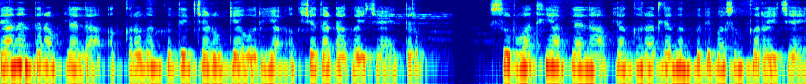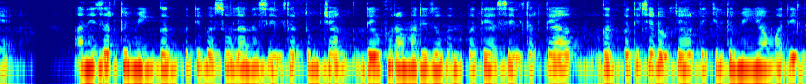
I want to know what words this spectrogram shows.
त्यानंतर आपल्याला अकरा गणपतींच्या डोक्यावर या अक्षता टाकायच्या आहे. तर सुरुवात ही आपल्याला आपल्या घरातल्या गणपतीपासून करायची आहे. आणि जर तुम्ही गणपती बसवला नसेल तर तुमच्या देवघरामध्ये जो गणपती असेल तर त्या गणपतीच्या डोक्यावर देखील तुम्ही यामधील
